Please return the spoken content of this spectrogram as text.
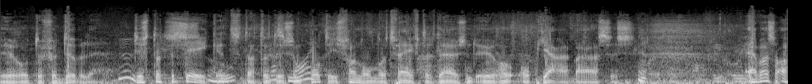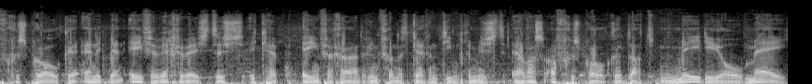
euro te verdubbelen. Dus dat betekent dat er dat dus een mooi. pot is van 150.000 euro op jaarbasis. Er was afgesproken, en ik ben even weg geweest, dus ik heb één vergadering van het kernteam gemist. Er was afgesproken dat medio mei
